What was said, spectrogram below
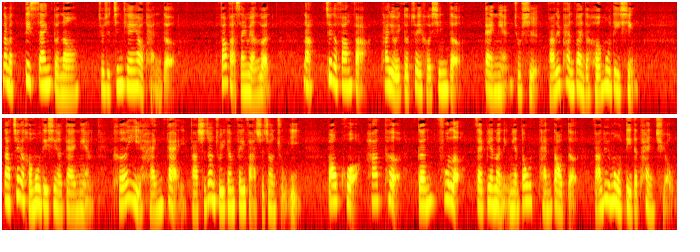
那么第三个呢，就是今天要谈的方法三元论。那这个方法它有一个最核心的概念，就是法律判断的合目的性。那这个合目的性的概念可以涵盖法实证主义跟非法实证主义，包括哈特跟富勒在辩论里面都谈到的法律目的的探求。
